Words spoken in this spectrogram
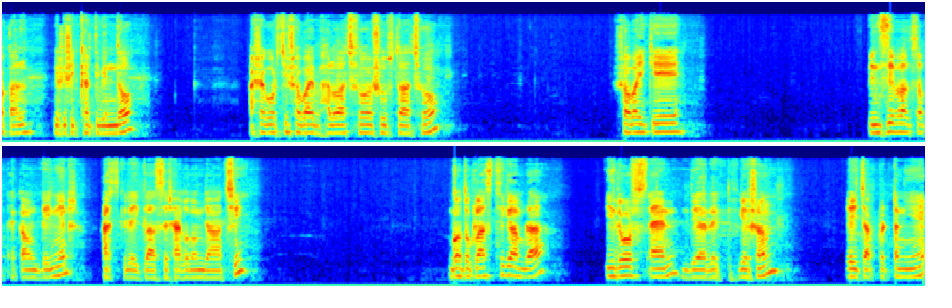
সকাল, প্রিয় শিক্ষার্থীবৃন্দ। আশা করছি সবাই ভালো আছো, সুস্থ আছো। সবাইকে প্রিন্সিপালস অফ অ্যাকাউন্টিং এর আজকের এই ক্লাসে স্বাগতম জানাচ্ছি। গত ক্লাস থেকে আমরা ইরোর্স অ্যান্ড দেয়ার রেক্টিফিকেশন এই চ্যাপ্টারটা নিয়ে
